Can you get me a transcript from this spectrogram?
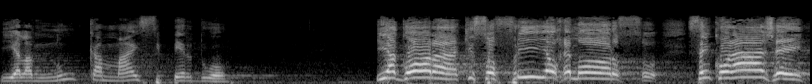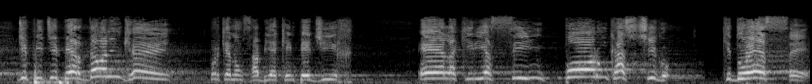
E ela nunca mais se perdoou. E agora que sofria o remorso, sem coragem de pedir perdão a ninguém, porque não sabia quem pedir, ela queria se impor um castigo que doesse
